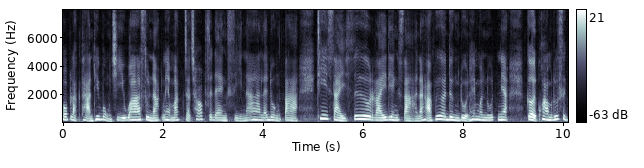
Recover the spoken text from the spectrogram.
พบหลักฐานที่บ่งชี้ว่าสุนัขเนี่ยมักจะชอบแสดงสีหน้าและดวงตา ที่ใส่ซื่อไร้เดียงสานะคะ เพื่อดึงดูดให้มนุษย์เนี่ยเกิดความรู้สึก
